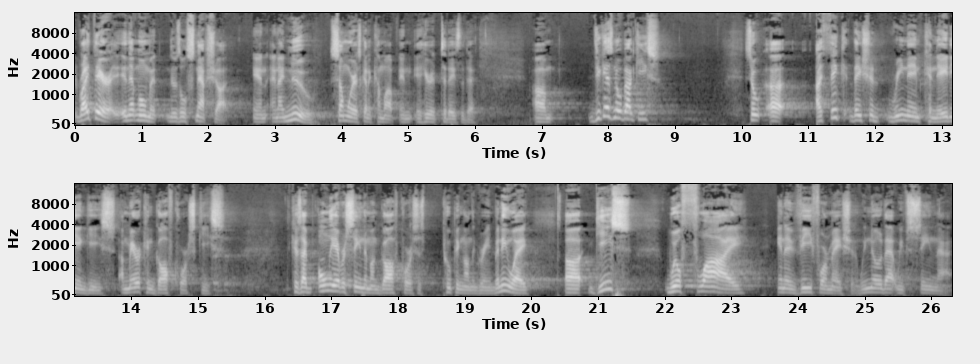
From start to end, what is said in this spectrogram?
right there, in that moment, there was a little snapshot. And, and I knew somewhere it's going to come up, and here today's the day. Um, do you guys know about geese? So uh, I think they should rename Canadian geese American golf course geese. Because I've only ever seen them on golf courses pooping on the green. But anyway, uh, geese will fly in a V formation. We know that, we've seen that.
